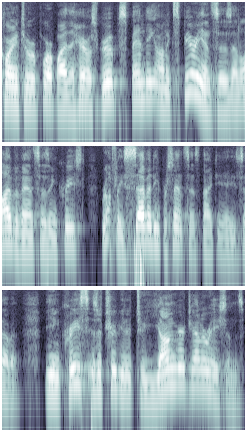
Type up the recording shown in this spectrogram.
According to a report by the Harris Group, spending on experiences and live events has increased roughly 70% since 1987. The increase is attributed to younger generations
